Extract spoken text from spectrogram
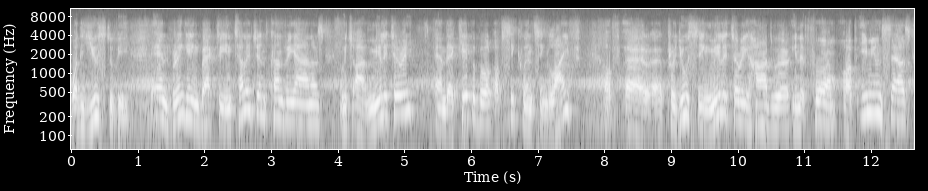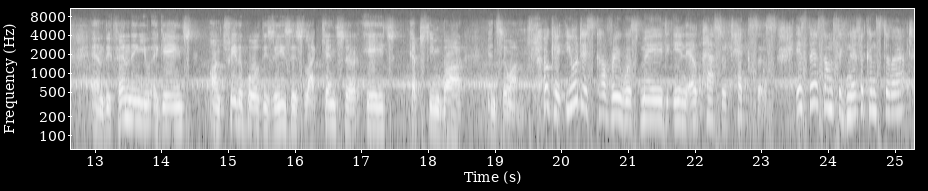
what it used to be, and bringing back the intelligent chondrianas, which are military, and they're capable of sequencing life, of uh, uh, producing military hardware in the form of immune cells and defending you against untreatable diseases like cancer, AIDS, Epstein-Barr, and so on. Okay, your discovery was made in El Paso, Texas. Is there some significance to that?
